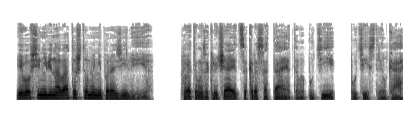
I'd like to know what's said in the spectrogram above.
и вовсе не виновата, что мы не поразили ее. В этом и заключается красота этого пути, пути стрелка.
